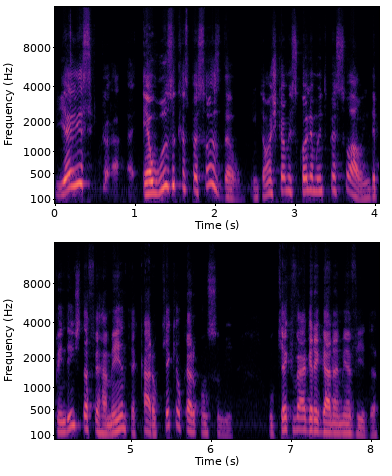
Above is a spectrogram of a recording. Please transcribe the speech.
E aí, esse, é o uso que as pessoas dão. Então, acho que é uma escolha muito pessoal. Independente da ferramenta, é, cara, o que é que eu quero consumir? O que é que vai agregar na minha vida?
